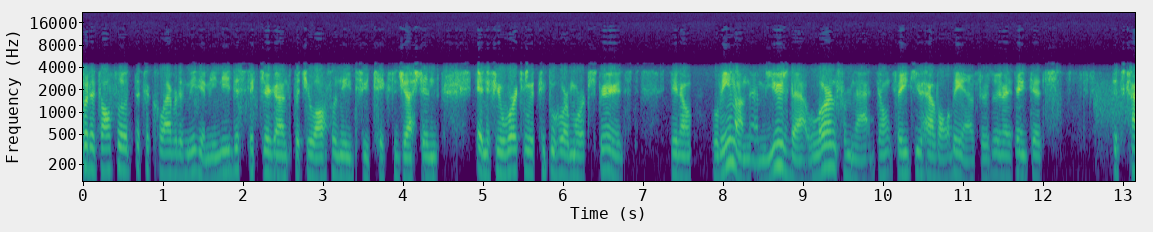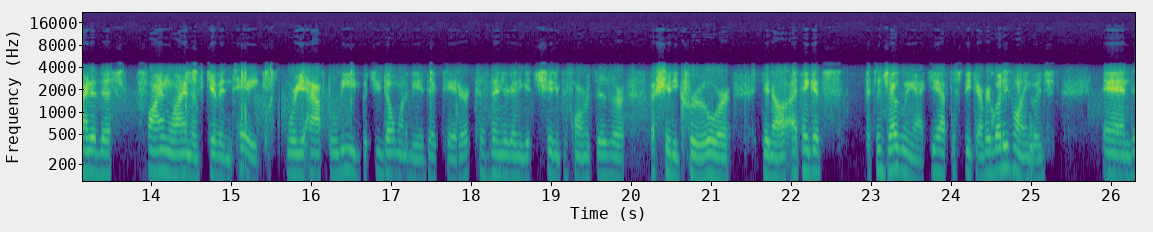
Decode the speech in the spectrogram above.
but it's also it's a collaborative medium. You need to stick to your guns, but you also need to take suggestions. And if you're working with people who are more experienced, you know, lean on them, use that, learn from that. Don't think you have all the answers. And I think it's it's kind of this fine line of give and take where you have to lead, but you don't want to be a dictator because then you're going to get shitty performances or a shitty crew, or you know, I think it's it's a juggling act. You have to speak everybody's language and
